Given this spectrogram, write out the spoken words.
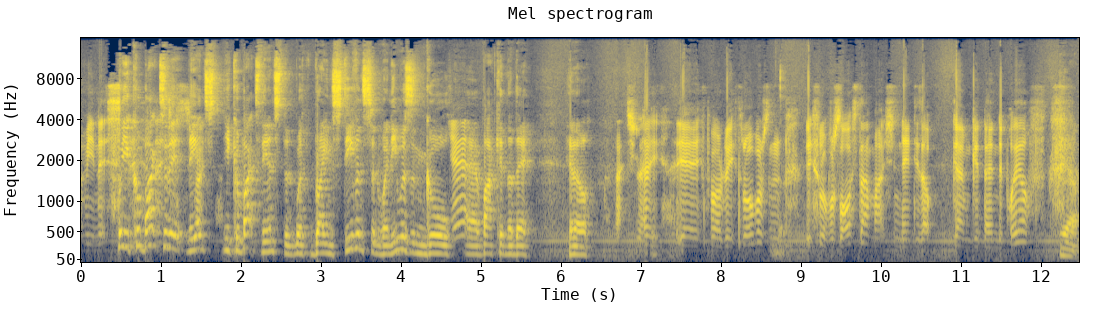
I mean, it's. But you come back to the, the inc- you come back to the incident with Brian Stevenson when he was in goal Yeah. uh, back in the day. You know, That's right. Yeah, for Raith Rovers, and Raith Rovers lost that match and ended up um, going down the playoff. Yeah,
